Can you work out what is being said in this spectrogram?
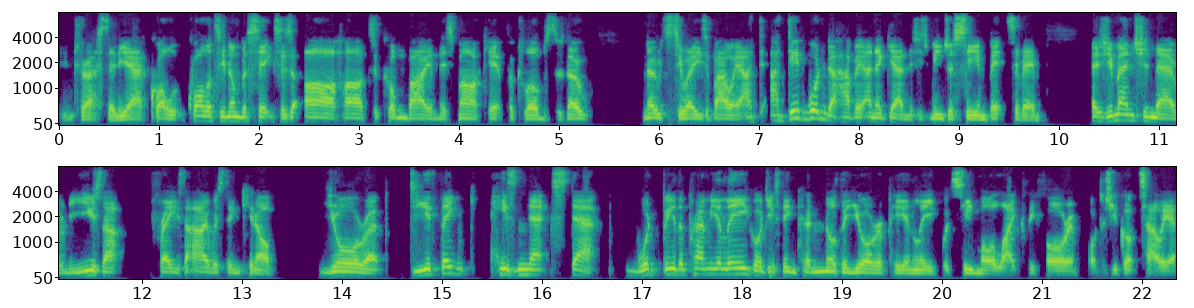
Interesting, yeah. Qual- quality number sixes are hard to come by in this market for clubs. There's no no two ways about it. I, I did wonder have it, and again, this is me just seeing bits of him. As you mentioned there, and you use that phrase that I was thinking of, Europe. Do you think his next step would be the Premier League, or do you think another European league would seem more likely for him? What does your gut tell you?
